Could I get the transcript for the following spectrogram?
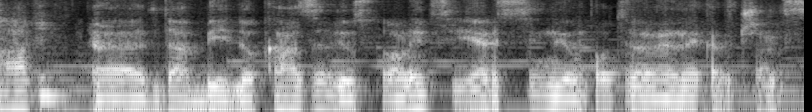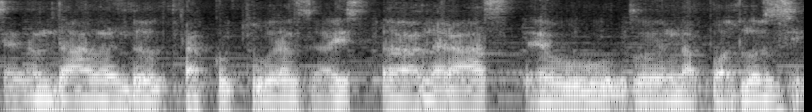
a e, da bi dokazali u stolici Jersini potrebno je nekad čak 7 dana da ta kultura zaista naraste u, na podlozi.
